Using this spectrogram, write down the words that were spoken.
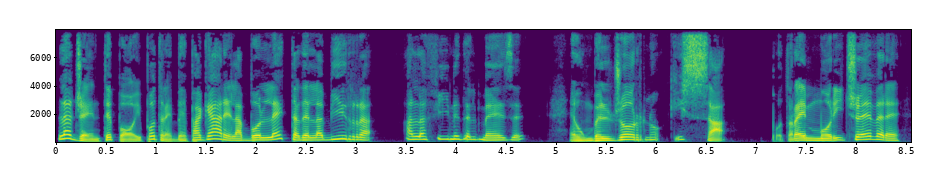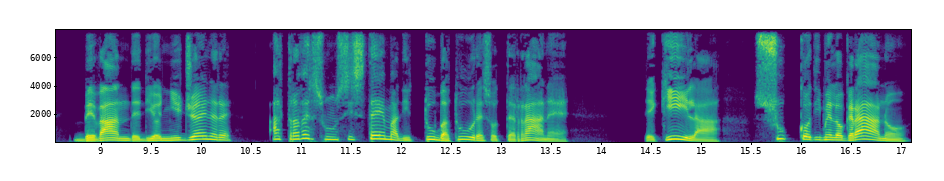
La gente poi potrebbe pagare la bolletta della birra alla fine del mese e un bel giorno, chissà, potremmo ricevere bevande di ogni genere attraverso un sistema di tubature sotterranee, tequila, succo di melograno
